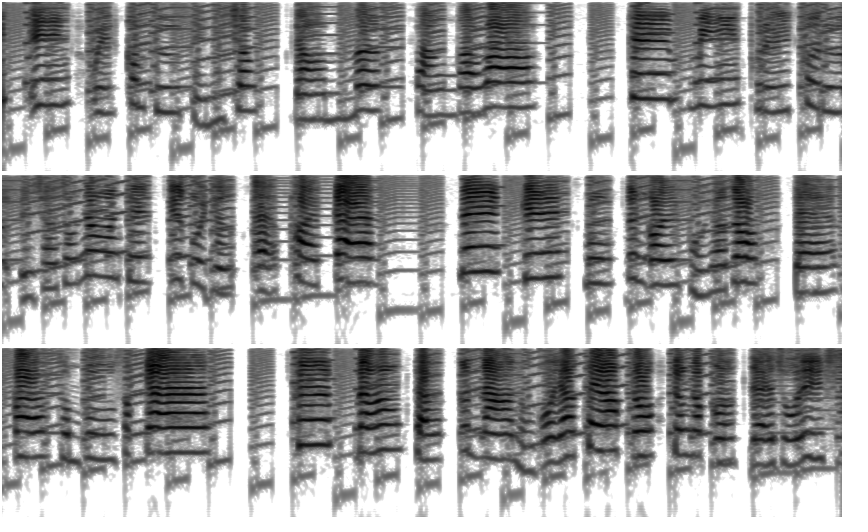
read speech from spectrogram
호이인 웰컴 투 데미 쇼 너무 반가워. 태미 브레이크를 의사소 너한테 이거 유앱할게 내게 모든 걸 보여줘. 내가 전부 살게 그럼 다 끝나는 거야. 대학교 등록금 내수 있어.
